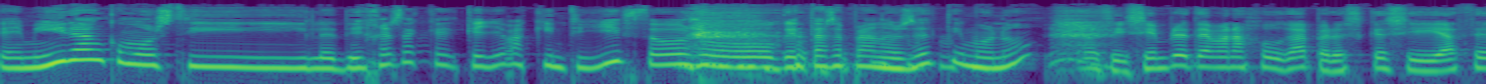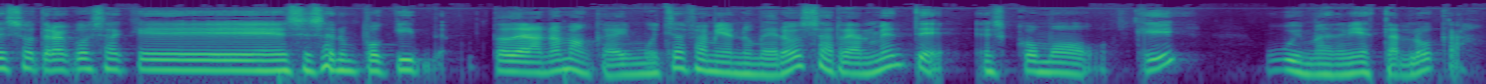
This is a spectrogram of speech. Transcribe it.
Te miran como si les dijeses que, que llevas quintillizos o que estás esperando el séptimo, ¿no? No, sí, siempre te van a juzgar, pero es que si haces otra cosa que se sale un poquito de la norma, aunque hay muchas familias numerosas realmente, es como, ¿qué? Uy, madre mía, estás loca.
